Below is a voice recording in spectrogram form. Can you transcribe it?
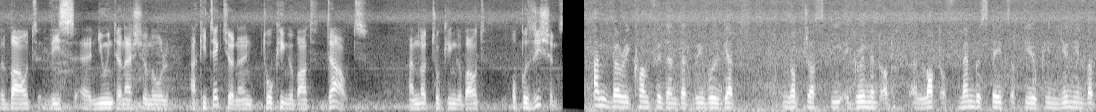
about this uh, new international architecture. And I'm talking about doubts. I'm not talking about oppositions. I'm very confident that we will get not just the agreement of a lot of member states of the European Union, but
